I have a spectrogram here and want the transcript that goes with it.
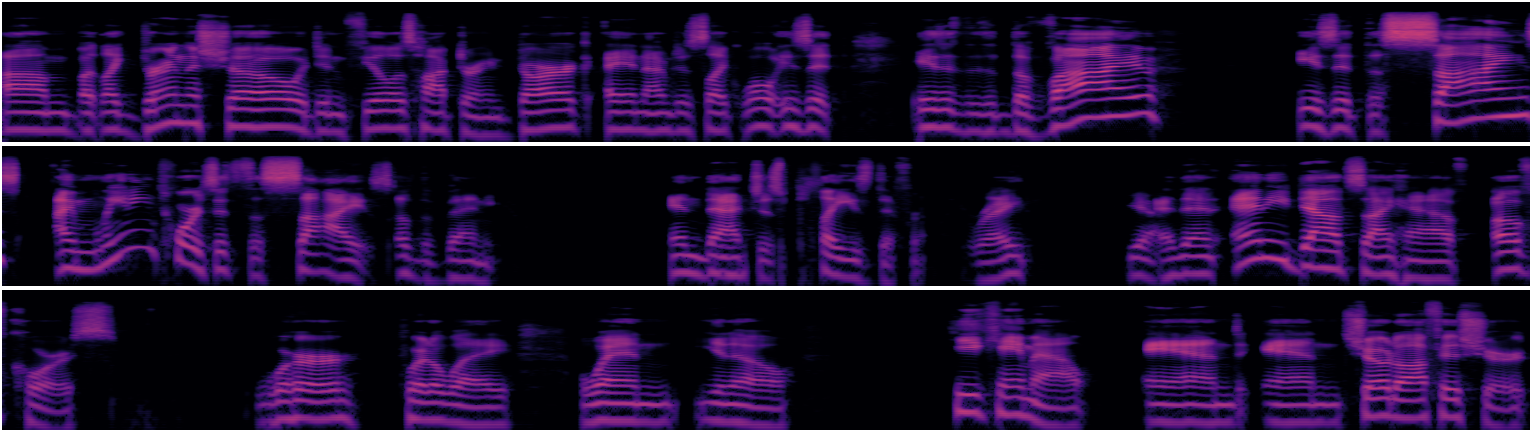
Um, but like during the show, it didn't feel as hot during dark, and I'm just like, well, is it is it the, the vibe? Is it the size? I'm leaning towards it's the size of the venue, and that just plays differently, right? Yeah. And then any doubts I have, of course, were put away when you know he came out and and showed off his shirt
